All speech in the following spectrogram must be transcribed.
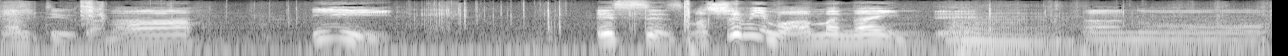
う、なんていうかな、いいエッセンス、まあ趣味もあんまないんで、うん。あのー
